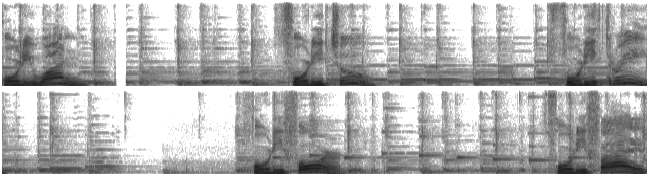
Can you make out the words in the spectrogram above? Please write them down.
41 42 43 44 45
